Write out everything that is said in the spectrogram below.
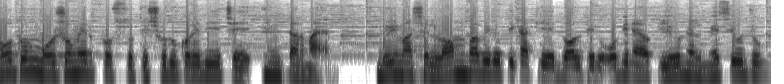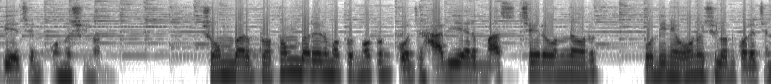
নতুন মৌসুমের প্রস্তুতি শুরু করে দিয়েছে ইন্টার মায়ামি দুই মাসের লম্বা বিরতি কাটিয়ে দলটির অধিনায়ক লিওনেল মেসিও যোগ দিয়েছেন অনুশীলনে। সোমবার প্রথমবারের মতো নতুন কোচ হাবিয়ার মাসচেরোনোর অধীনে অনুশীলন করেছেন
